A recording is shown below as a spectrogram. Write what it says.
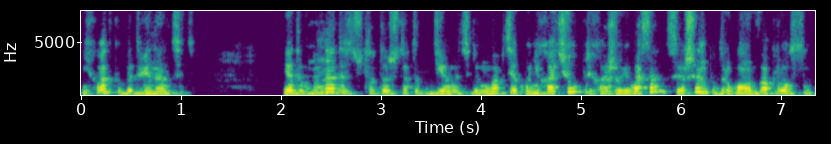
нехватка В12. Я думаю, ну надо что-то что делать. Думаю, в аптеку не хочу, прихожу в Ивасан совершенно по другому вопросу.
